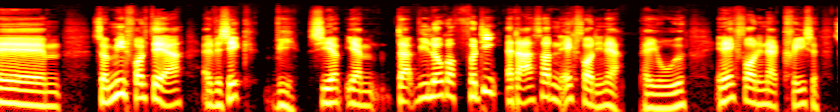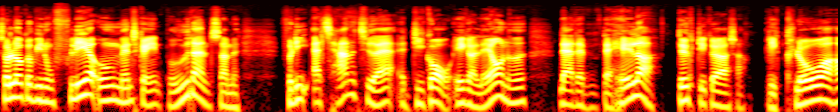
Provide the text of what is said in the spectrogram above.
Øh, så min frygt det er, at hvis ikke vi siger, jamen, der, vi lukker, fordi at der er sådan en ekstraordinær periode, en ekstraordinær krise, så lukker vi nogle flere unge mennesker ind på uddannelserne, fordi alternativet er, at de går ikke og laver noget. Lad dem da hellere dygtiggøre sig, blive klogere,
